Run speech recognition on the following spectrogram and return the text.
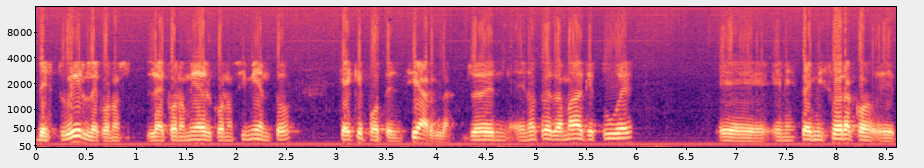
destruir la, economía del conocimiento, que hay que potenciarla. Yo en, otra llamada que tuve eh, en esta emisora eh,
